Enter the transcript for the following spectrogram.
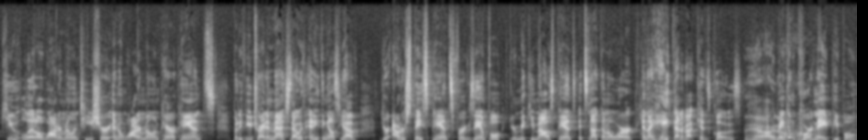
cute little watermelon t-shirt and a watermelon pair of pants, but if you try to match that with anything else you have, your outer space pants, for example, your Mickey Mouse pants, it's not going to work. And I hate that about kids' clothes. Yeah, I Make them coordinate, people.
